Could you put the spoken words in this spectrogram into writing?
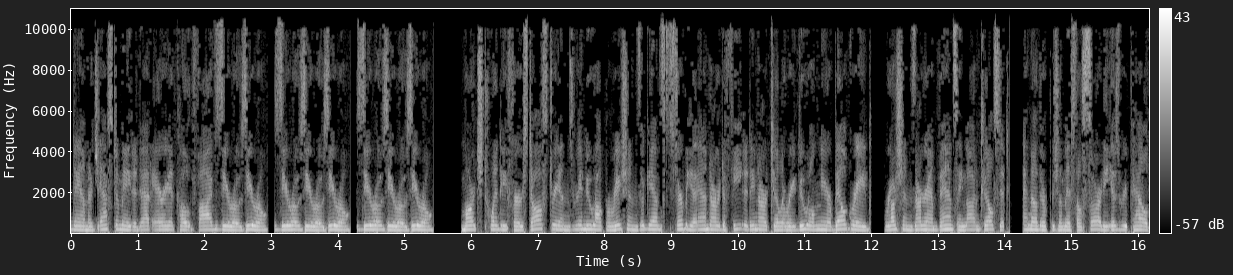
Damage estimated at area code 500,000,000. March 21st Austrians renew operations against Serbia and are defeated in artillery duel near Belgrade. Russians are advancing on Tilsit. Another Przemysl sortie is repelled.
